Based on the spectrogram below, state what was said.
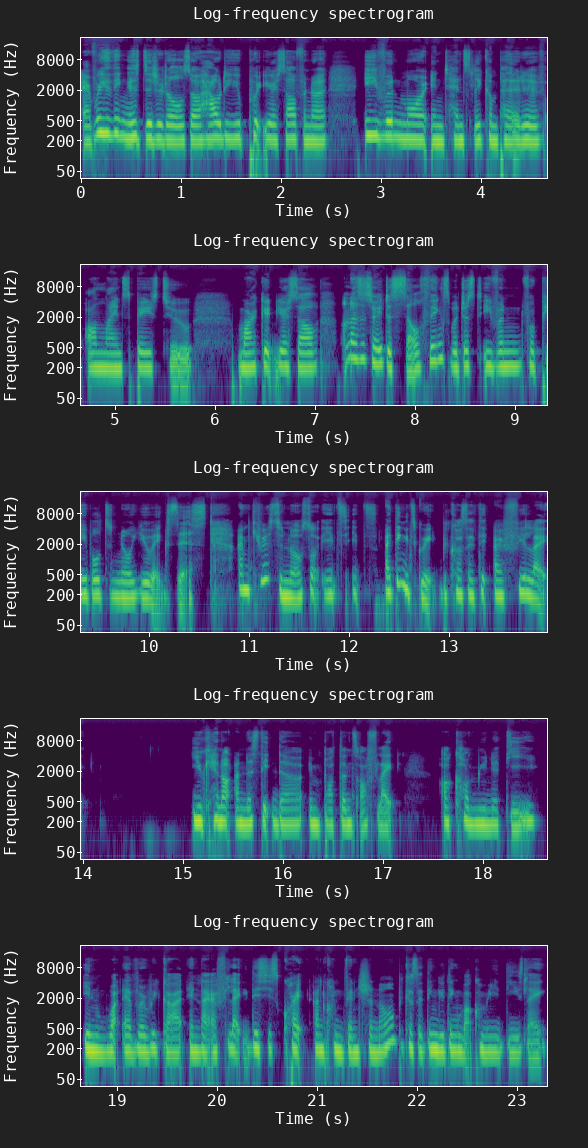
everything is digital. So how do you put yourself in a even more intensely competitive online space to market yourself, not necessarily to sell things, but just even for people to know you exist. I'm curious to know. So it's it's I think it's great because I think I feel like you cannot understate the importance of like a community in whatever regard. And like I feel like this is quite unconventional because I think you think about communities like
